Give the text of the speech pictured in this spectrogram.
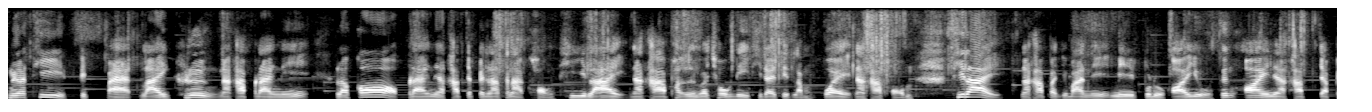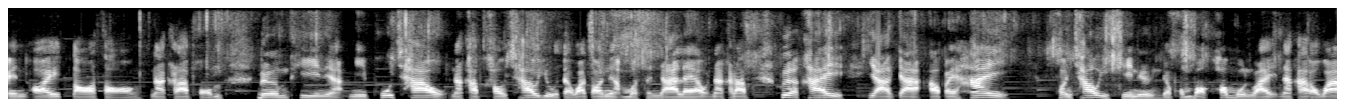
เนื้อที่ 18 ไร่ครึ่งนะครับแปลงนี้แล้วก็แปลงเนี่ยครับจะเป็นลักษณะของที่ไร่นะครับเผอิญว่าโชคดีที่ได้ติดลำห้วยนะครับผมที่ไร่นะครับ ปัจจุบันนี้มีปลูกอ้อยอยู่ ซึ่งอ้อยเนี่ยครับจะเป็นอ้อยตอสองนะครับผมเดิมทีเนี่ยมีผู้เช่านะครับเขาเช่าอยู่แต่ว่าตอนเนี่ยหมดสัญญาแล้วนะครับ เพื่อใครอยากจะเอาไปให้ คนเช่าอีกทีนึง เดี๋ยวผมบอกข้อมูลไว้นะครับว่า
